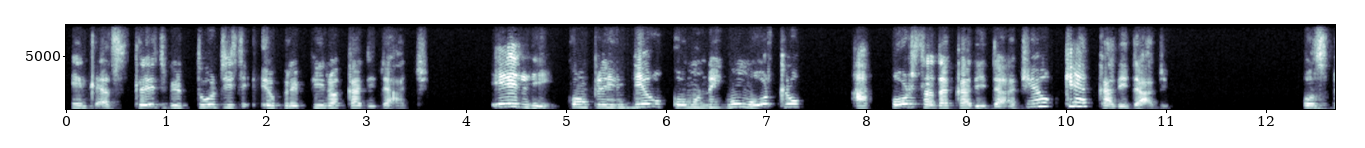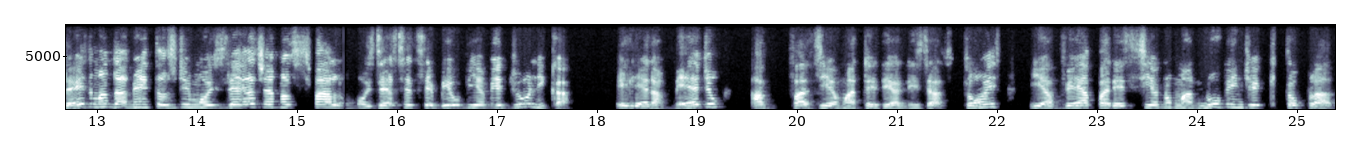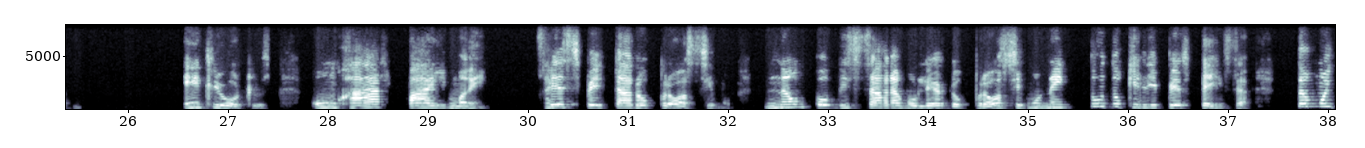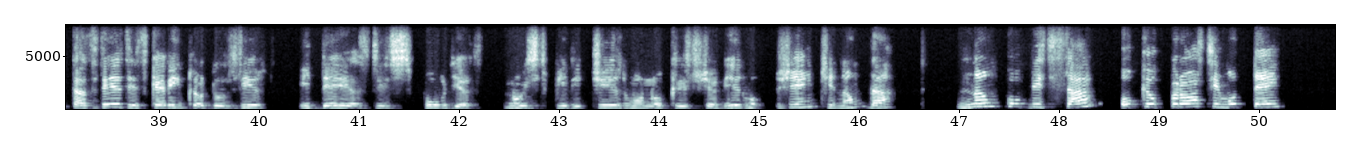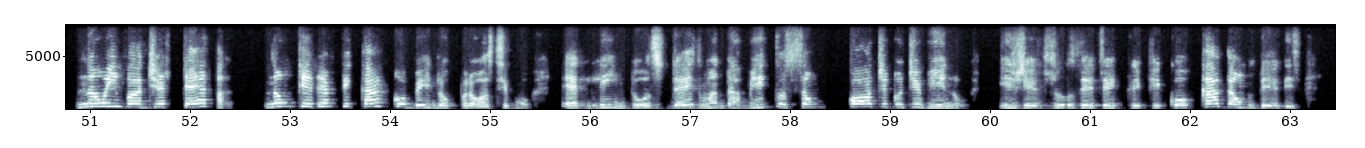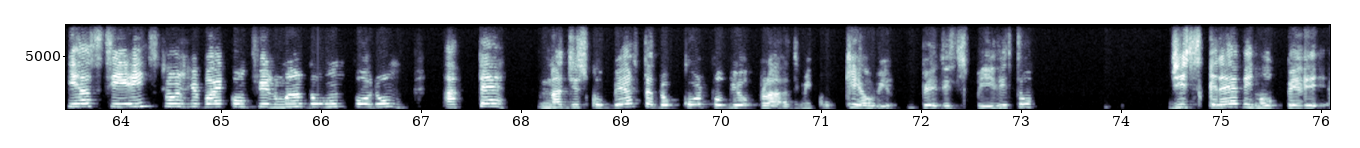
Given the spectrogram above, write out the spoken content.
Entre as três virtudes, eu prefiro a caridade. Ele compreendeu como nenhum outro força da caridade. E o que é caridade? Os dez mandamentos de Moisés já nos falam. Moisés recebeu via mediúnica. Ele era médium, fazia materializações e a véia aparecia numa nuvem de ectoplasma. Entre outros, honrar pai e mãe, respeitar o próximo, não cobiçar a mulher do próximo, nem tudo que lhe pertença. Então, muitas vezes, querem introduzir ideias de espúrias no espiritismo, no cristianismo. Gente, não dá. Não cobiçar o que o próximo tem, não invadir terra, não querer ficar comendo o próximo. É lindo, os dez mandamentos são código divino e Jesus exemplificou cada um deles. E a ciência hoje vai confirmando um por um, até na descoberta do corpo bioplásmico, que é o perispírito, descrevem o,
